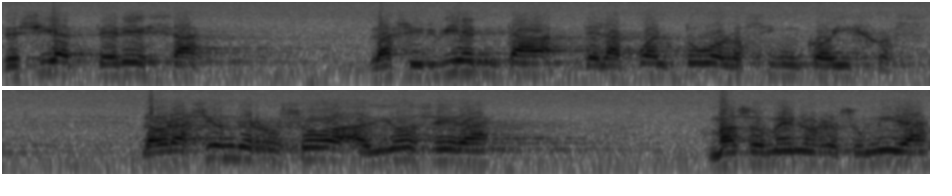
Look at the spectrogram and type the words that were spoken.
decía Teresa, la sirvienta de la cual tuvo los cinco hijos. La oración de Rousseau a Dios era, más o menos resumida,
